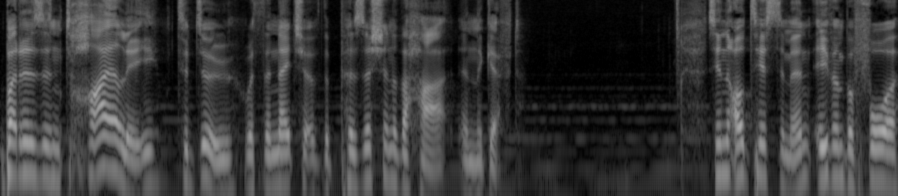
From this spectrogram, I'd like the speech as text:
But it is entirely to do with the nature of the position of the heart in the gift. See, in the Old Testament, even before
